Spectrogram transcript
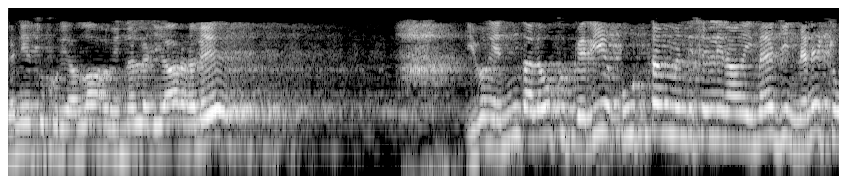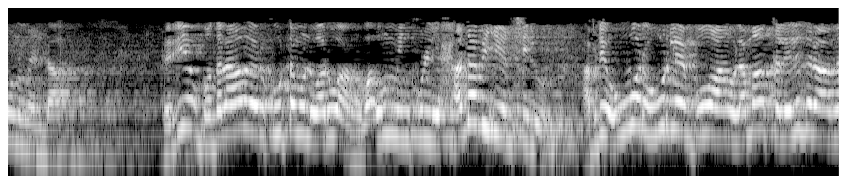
கண்ணியத்துக்குரிய அல்லாஹுவின் நல்லடியார்களே இவங்க எந்த அளவுக்கு பெரிய கூட்டம் என்று சொல்லி நாங்க இமேஜின் நினைக்கணும் என்றா பெரிய முதலாவது ஒரு கூட்டம் ஒன்று வருவாங்க. அப்படியே ஒவ்வொரு ஊர்லயும் போவாங்க உலமாக்கள் எழுதுறாங்க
